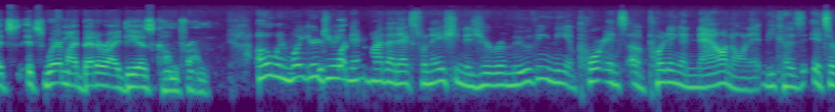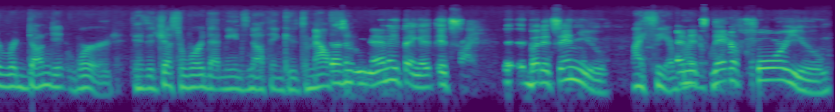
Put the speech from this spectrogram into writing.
"It's it's where my better ideas come from." Oh, and what you're doing there by that explanation is you're removing the importance of putting a noun on it because it's a redundant word. Because it's just a word that means nothing because it's a mouth. It doesn't mean anything. It, it's, but it's in you, I see it. and right it's there for you.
